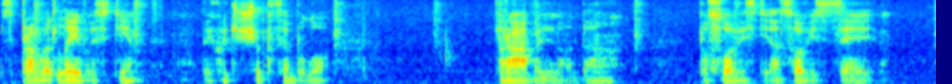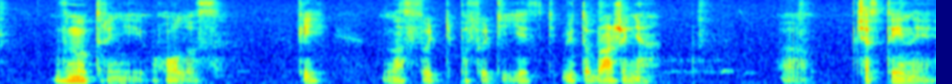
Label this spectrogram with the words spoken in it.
справедливості, ти хочеш, щоб все було правильно, да, по совісті, а совість це внутрішній голос, який на суть, по суті є відображення е, частини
